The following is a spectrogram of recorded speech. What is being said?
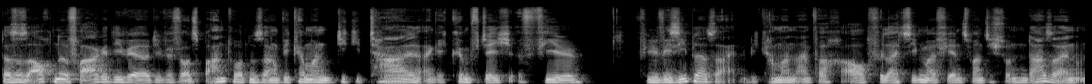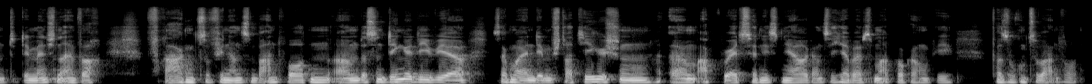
das ist auch eine Frage, die wir, die wir für uns beantworten und sagen, wie kann man digital eigentlich künftig viel viel visibler sein? Wie kann man einfach auch vielleicht sieben mal 24 Stunden da sein und den Menschen einfach Fragen zu Finanzen beantworten? Ähm, das sind Dinge, die wir, sag mal, in dem strategischen ähm, Upgrades der nächsten Jahre ganz sicher beim Smart irgendwie versuchen zu beantworten.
